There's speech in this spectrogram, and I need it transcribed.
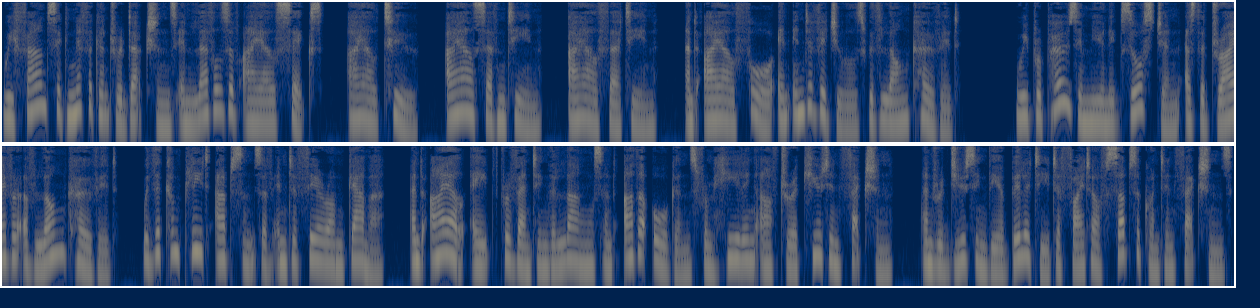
we found significant reductions in levels of IL 6, IL 2, IL 17, IL 13, and IL 4 in individuals with long COVID. We propose immune exhaustion as the driver of long COVID with the complete absence of interferon gamma and IL 8 preventing the lungs and other organs from healing after acute infection, and reducing the ability to fight off subsequent infections,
